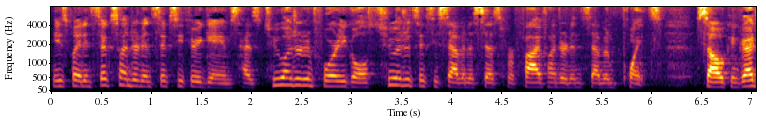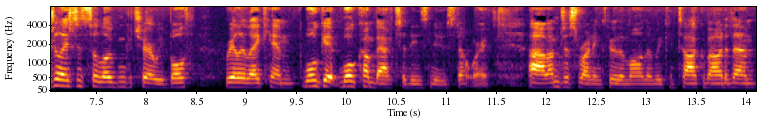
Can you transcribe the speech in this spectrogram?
he's played in 663 games, has 240 goals, 267 assists for 507 points. So, congratulations to Logan Couture. We both really like him. We'll get we'll come back to these news. Don't worry. Um, I'm just running through them all, and then we can talk about them.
